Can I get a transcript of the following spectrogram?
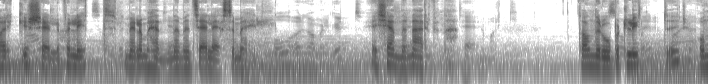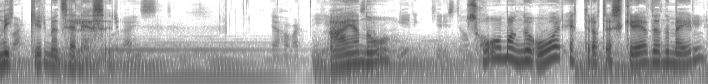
Arket skjelver litt mellom hendene mens jeg leser mailen. Jeg kjenner nervene. Dan Robert lytter og nikker mens jeg leser. Er jeg nå, så mange år etter at jeg skrev denne mailen,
